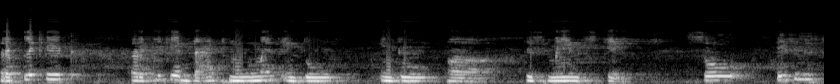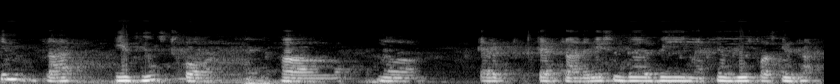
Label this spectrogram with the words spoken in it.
replicate replicate that movement into into uh, this main skin so basically skin wrap is used for uh, uh, character, character animation where we maximum use for skin wrap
